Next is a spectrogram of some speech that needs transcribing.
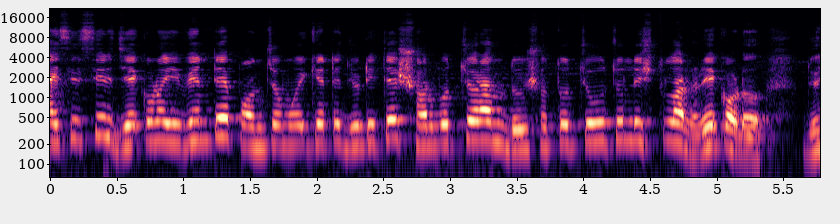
আইসিসির যে কোনো ইভেন্টে পঞ্চম উইকেটে জুটিতে সর্বোচ্চ রান দুইশত চৌচল্লিশ তোলার রেকর্ডও। দুই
